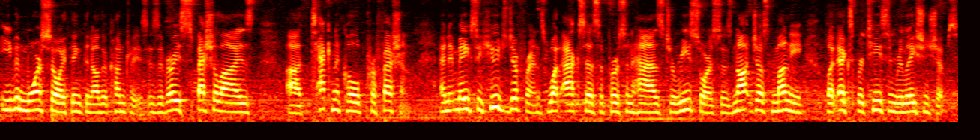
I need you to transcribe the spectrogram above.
even more so I think than other countries, is a very specialized uh, technical profession. And it makes a huge difference what access a person has to resources, not just money, but expertise and relationships.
